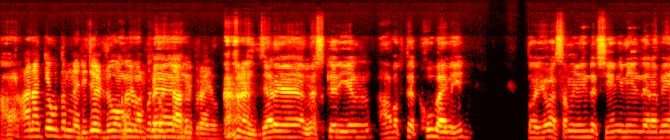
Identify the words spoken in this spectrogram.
આના કેવું તમને રિઝલ્ટ જોવા મળ્યું અભિપ્રાયો? જયારે લશ્કરી આ વખતે ખૂબ આવી તો એવા સમયની અંદર સિંગની અંદર અમે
